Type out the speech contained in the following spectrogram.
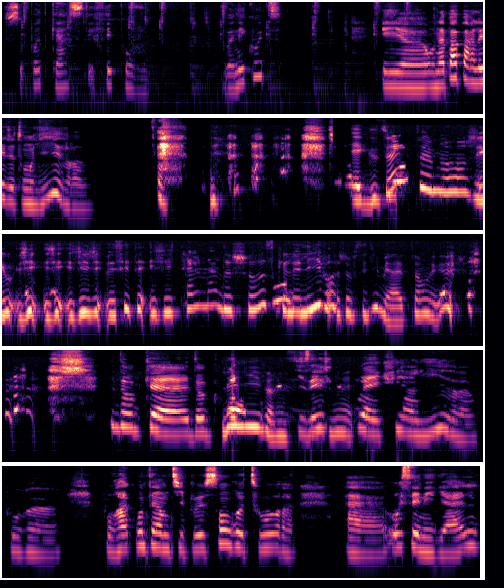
ce podcast est fait pour vous. Bonne écoute Et euh, on n'a pas parlé de ton livre. Exactement. J'ai tellement de choses que le livre, je me suis dit, mais attends. donc, euh, donc, le livre. a écrit un livre pour, euh, pour raconter un petit peu son retour au Sénégal.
